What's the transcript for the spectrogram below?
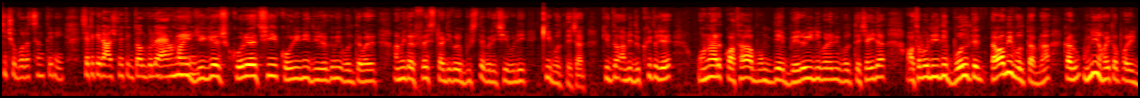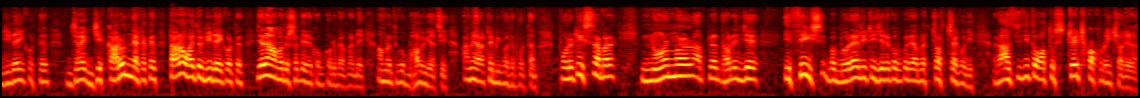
কিছু বলেছেন তিনি? সেটা কি রাজনৈতিক দলগুলো এক আমি জিজ্ঞেস করেছি করিনি দুই রকমই বলতে পারেন। আমি তার ফেস স্টাডি করে বুঝতে পেরেছি উনি কি বলতে চান। কিন্তু আমি দুঃখিত যে ওনার কথা মুখ দিয়ে বেরোয়নি বলে আমি বলতে চাই না অথবা উনি যদি বলতেন তাও আমি বলতাম না কারণ উনি হয়তো পরে ডিনাই করতেন যা যে কারণ দেখাতেন তারাও হয়তো ডিনাই করতেন যে না আমাদের সাথে এরকম কোনো ব্যাপার নেই আমরা তো খুব ভালোই আছি। আমি আর একটা বিপদে পড়তাম। পলিটিক্স আবার নর্মাল আপনার ধরেন যে ইথিক্স বা মোরালিটি যেরকম করে আমরা চর্চা করি রাজনীতি তো অত স্ট্রেট কখনোই চলে না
